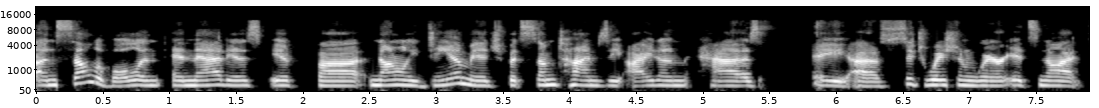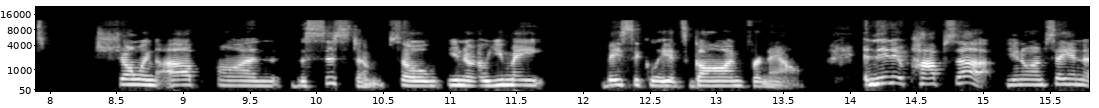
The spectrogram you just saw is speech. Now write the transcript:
unsellable, and and that is if uh, not only damage, but sometimes the item has a, a situation where it's not showing up on the system. So you know you may basically it's gone for now and then it pops up you know i'm saying?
